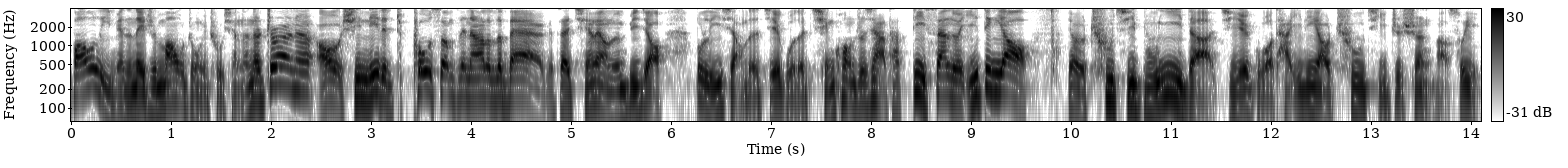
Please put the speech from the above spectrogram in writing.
包里面的那只猫终于出现了。那这儿呢？哦，she needed to pull something out of the bag。在前两轮比较不理想的结果的情况之下，她第三轮一定要要有出其不意的结果，她一定要出奇制胜啊！所以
